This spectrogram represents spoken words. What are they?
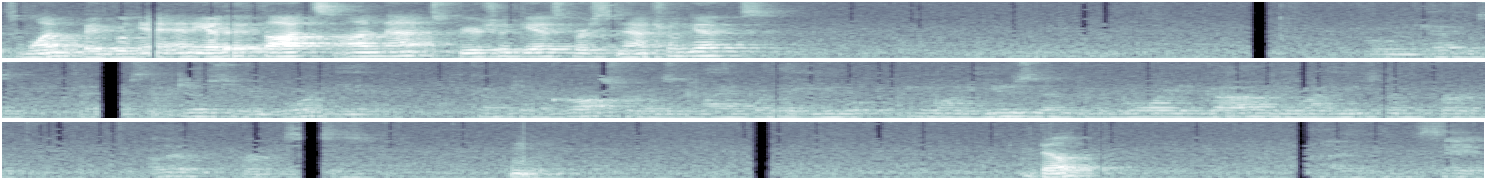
It's one way of looking at. Any other thoughts on that? Spiritual gifts versus natural gifts? When you have those types of gifts you're born with, come to a crossroads in life, whether you, you want to use them for the glory of God, or you want to use them for other purposes. Hmm. Bill? I would say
